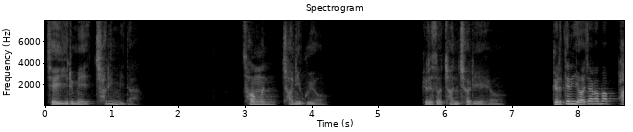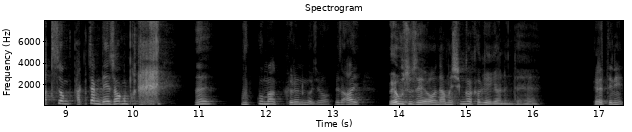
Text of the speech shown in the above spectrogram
제 이름이 철입니다. 성은 전이고요. 그래서 전철이에요. 그랬더니 여자가 막 박성, 박장대소하고 막 에? 웃고 막 그러는 거죠. 그래서 아, 왜 웃으세요? 남은 심각하게 얘기하는데. 그랬더니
